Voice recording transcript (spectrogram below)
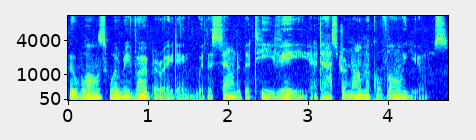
The walls were reverberating with the sound of the TV at astronomical volumes.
